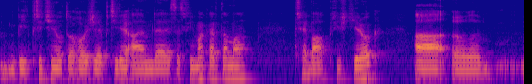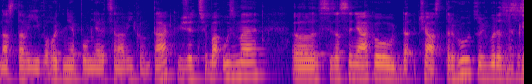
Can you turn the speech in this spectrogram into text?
být příčinou toho, že přijde AMD se svýma kartama, třeba příští rok, a uh, nastaví vhodně poměr cena výkon tak, že třeba uzme uh, si zase nějakou da- část trhu, což bude zase...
